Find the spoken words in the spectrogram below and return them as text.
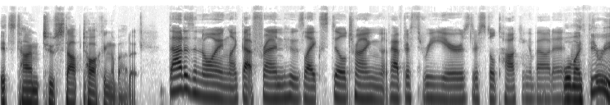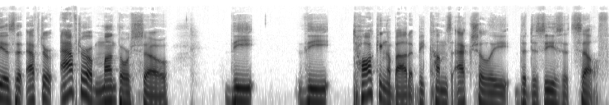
it's time to stop talking about it. That is annoying. Like that friend who's like still trying after three years, they're still talking about it. Well, my theory is that after after a month or so, the the talking about it becomes actually the disease itself.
